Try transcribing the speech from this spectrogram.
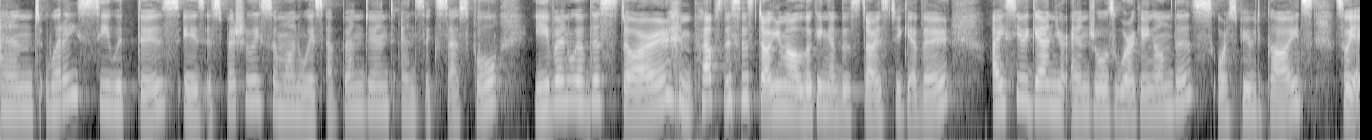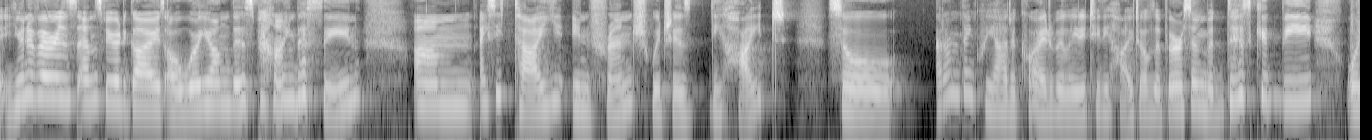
And what I see with this is especially someone who is abundant and successful, even with the star. And perhaps this is talking about looking at the stars together. I see again your angels working on this or spirit guides. So, yeah, universe and spirit guides are working on this behind the scene. Um, I see taille in French, which is the height. So, I don't think we had a card related to the height of the person, but this could be or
